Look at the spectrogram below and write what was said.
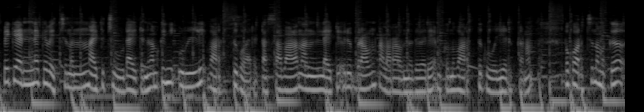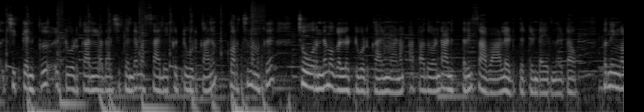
അപ്പോഴേക്ക് എണ്ണയൊക്കെ വെച്ച് നന്നായിട്ട് ചൂടായിട്ടുണ്ട്. നമുക്ക് ഇനി ഉള്ളി വറുത്ത് കോരട്ടോ. സവാള നന്നായിട്ട് ഒരു ബ്രൗൺ കളറാവുന്നത് വരെ നമുക്കൊന്ന് വറുത്ത് കോരിയെടുക്കണം അപ്പോൾ കുറച്ച് നമുക്ക് ചിക്കൻക്ക് ഇട്ട് കൊടുക്കാനുള്ളതാണ് ചിക്കന്റെ മസാലയൊക്കെ ഇട്ട് കൊടുക്കാനും കുറച്ച് നമുക്ക് ചോറിന്റെ മുകളിൽ ഇട്ട് കൊടുക്കാനും വേണം. അപ്പോൾ അതുകൊണ്ടാണ് ഇത്രയും സവാള എടുത്തിട്ടുണ്ടായിരുന്നത് കേട്ടോ. അപ്പോൾ നിങ്ങൾ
